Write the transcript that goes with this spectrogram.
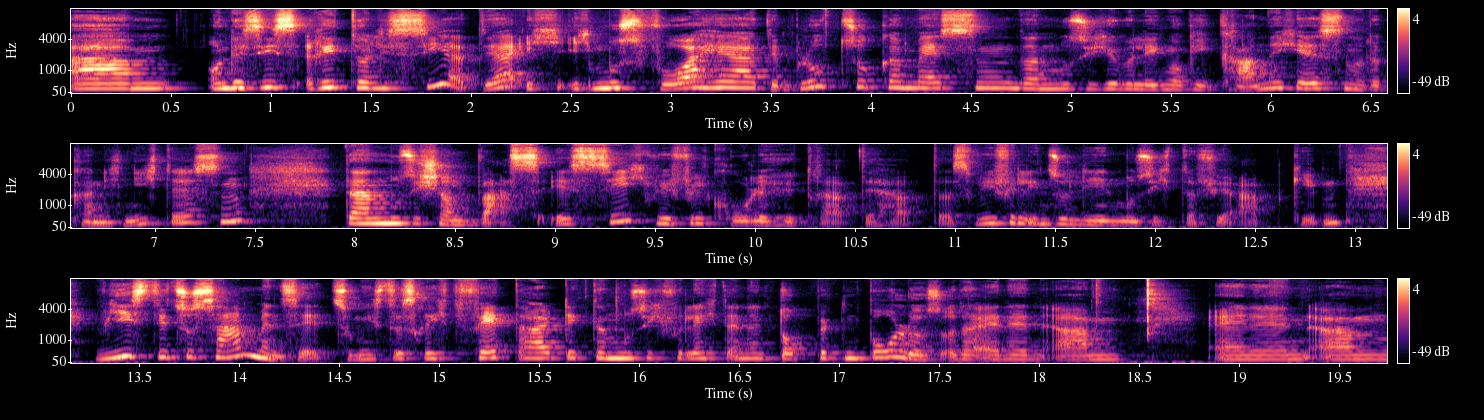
Ähm, und es ist ritualisiert. Ja? Ich, ich muss vorher den Blutzucker messen, dann muss ich überlegen, okay, kann ich essen oder kann ich nicht essen. Dann muss ich schauen, was esse ich, wie viel Kohlehydrate hat das, wie viel Insulin muss ich dafür abgeben. Wie ist die Zusammensetzung? Ist das recht fetthaltig, dann muss ich vielleicht einen doppelten Bolus oder einen, ähm, einen ähm,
